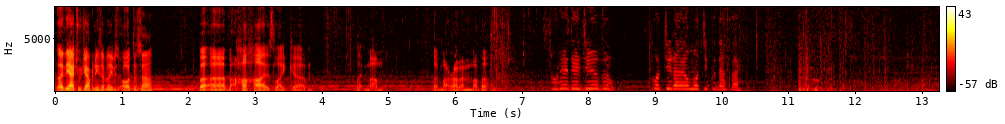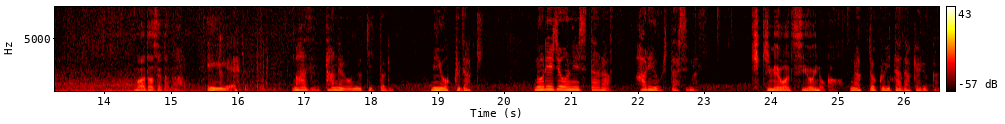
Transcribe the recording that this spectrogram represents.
Like the actual Japanese, I believe, is otasa, but uh, but haha is like um, like mum, like my rather mother. それで十分こちらへお持ちください待たせたな いいえ。まず種を抜き取り実を砕きのり状にしたら針を浸します。効き目は強いのか？納得いただけるかと。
